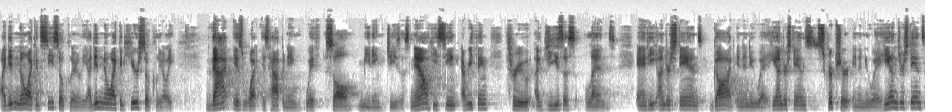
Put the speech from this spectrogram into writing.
I didn't know I could see so clearly. I didn't know I could hear so clearly. That is what is happening with Saul meeting Jesus. Now he's seeing everything through a Jesus lens. And he understands God in a new way. He understands Scripture in a new way. He understands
